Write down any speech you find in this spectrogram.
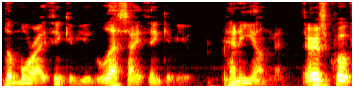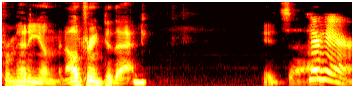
"The more I think of you, the less I think of you." Henny Youngman. There's a quote from Henny Youngman. I'll drink to that. It's uh, Hear, hear.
